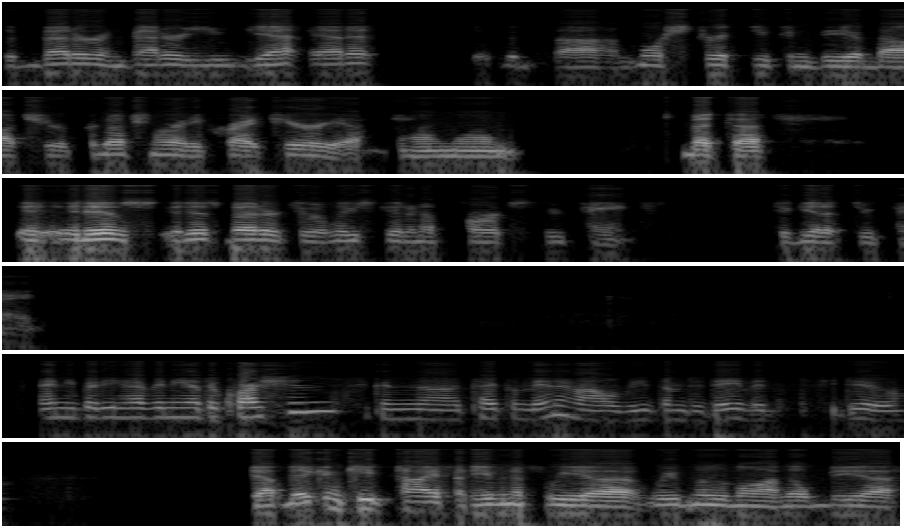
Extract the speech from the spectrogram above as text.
the better and better you get at it, the uh, more strict you can be about your production-ready criteria. And um, but uh, it, it is it is better to at least get enough parts through paint to get it through paint. Anybody have any other questions? You can uh, type them in, and I'll read them to David if you do. Yep, they can keep typing even if we uh, we move on. There'll be a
